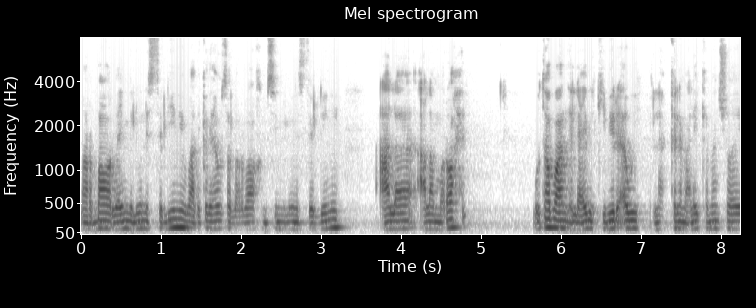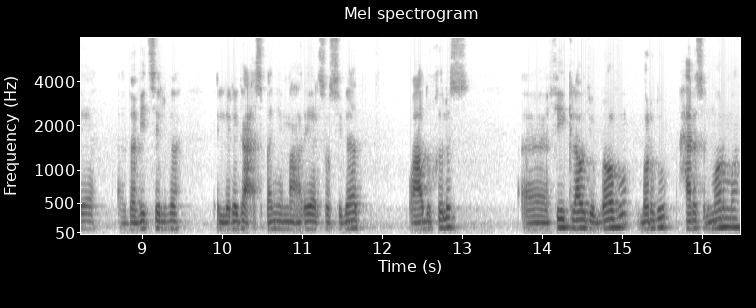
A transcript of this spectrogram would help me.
ل 44 مليون استرليني وبعد كده هيوصل ل 54 مليون استرليني على على مراحل. وطبعا اللعيب الكبير قوي اللي هتكلم عليه كمان شوية آه، دافيد سيلفا اللي رجع إسبانيا مع ريال سوسيداد وعقده خلص. آه، في كلاوديو برافو برضو حارس المرمى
